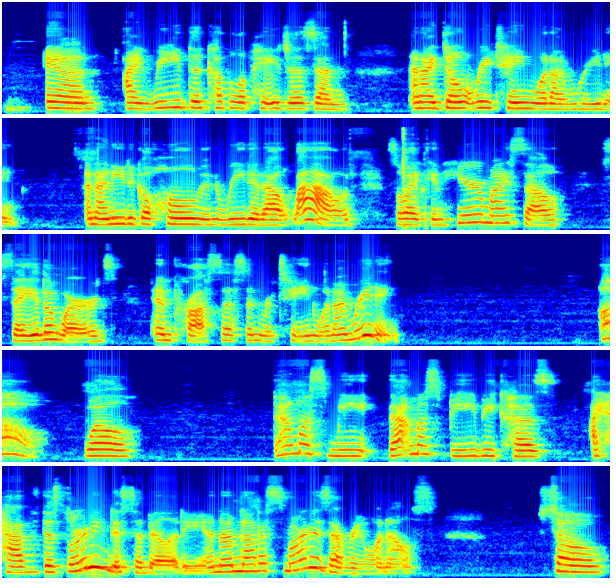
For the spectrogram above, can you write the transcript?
Hmm. And I read the couple of pages and and I don't retain what I'm reading. And I need to go home and read it out loud so I can hear myself say the words and process and retain what I'm reading. Oh, well, that must mean that must be because I have this learning disability and I'm not as smart as everyone else. So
